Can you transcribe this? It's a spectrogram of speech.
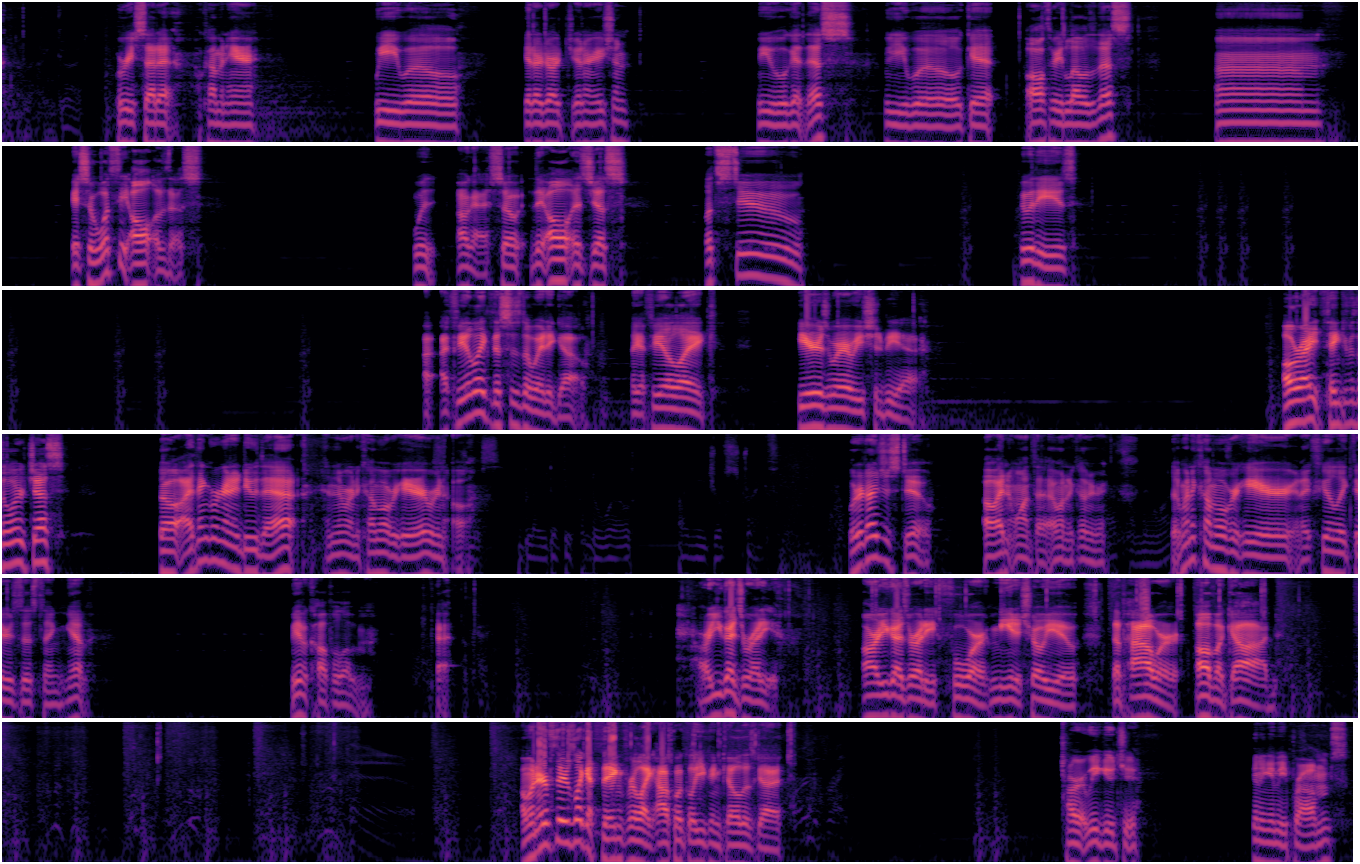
We'll reset it. We'll come in here. We will get our Dark Regeneration. We will get this. We will get all three levels of this. Um. Okay, so what's the alt of this? With okay, so the alt is just. Let's do two of these. I, I feel like this is the way to go. Like I feel like here's where we should be at. Alright, thank you for the alert, Jess. So I think we're gonna do that, and then we're gonna come over here. We're gonna. Oh. What did I just do? Oh, I didn't want that. I wanted to come here. So I'm gonna come over here, and I feel like there's this thing. Yep. We have a couple of them. Okay. Are you guys ready? Are you guys ready for me to show you the power of a god? I wonder if there's like a thing for like how quickly you can kill this guy. Alright, we Gucci. Gonna give me problems.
